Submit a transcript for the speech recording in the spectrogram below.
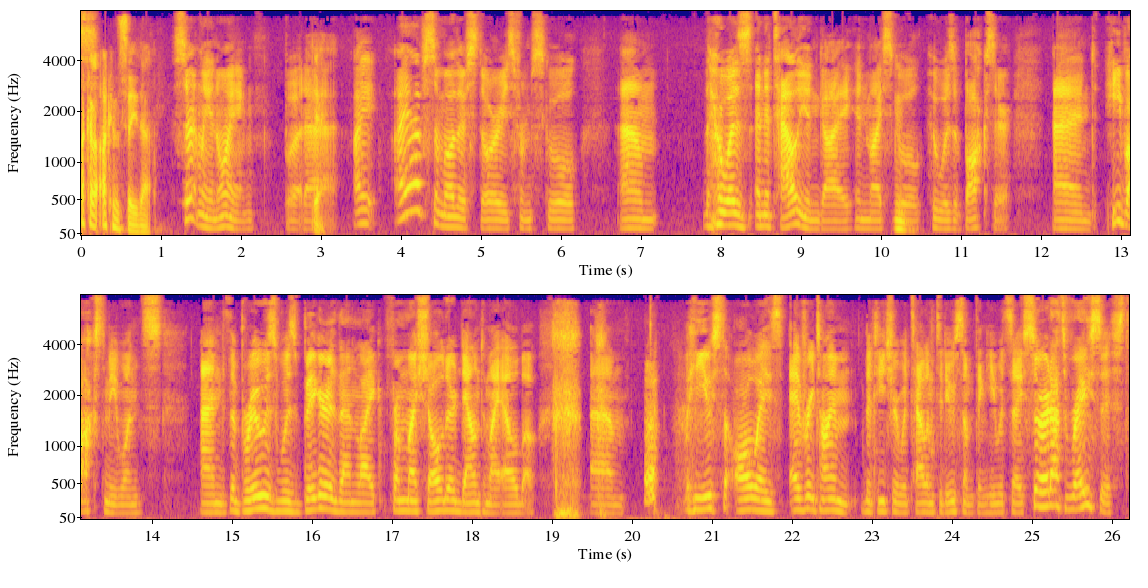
I can I can see that. certainly annoying, but uh, Yeah. I I have some other stories from school. Um, there was an Italian guy in my school who was a boxer, and he boxed me once, and the bruise was bigger than like from my shoulder down to my elbow. Um, he used to always, every time the teacher would tell him to do something, he would say, "Sir, that's racist."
